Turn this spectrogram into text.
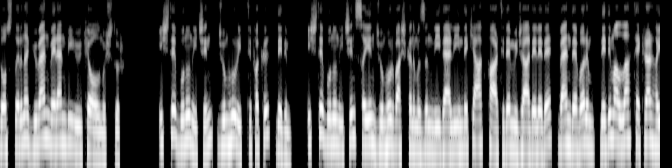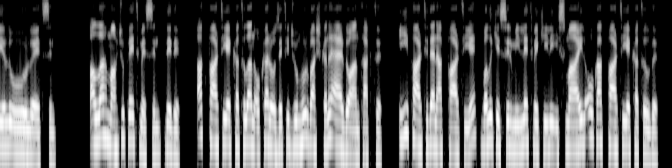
dostlarına güven veren bir ülke olmuştur. İşte bunun için, Cumhur İttifakı, dedim. İşte bunun için Sayın Cumhurbaşkanımızın liderliğindeki AK Parti'de mücadelede, ben de varım, dedim Allah tekrar hayırlı uğurlu etsin. Allah mahcup etmesin, dedi. AK Parti'ye katılan Oka rozeti Cumhurbaşkanı Erdoğan taktı. İyi Parti'den AK Parti'ye, Balıkesir Milletvekili İsmail Ok AK Parti'ye katıldı.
